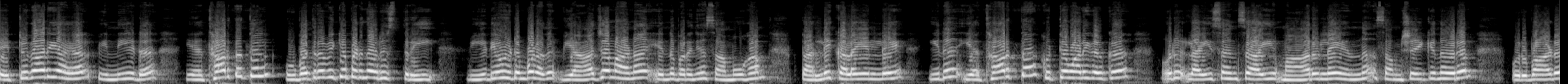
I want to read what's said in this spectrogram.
തെറ്റുകാരിയായാൽ പിന്നീട് യഥാർത്ഥത്തിൽ ഉപദ്രവിക്കപ്പെടുന്ന ഒരു സ്ത്രീ വീഡിയോ ഇടുമ്പോൾ അത് വ്യാജമാണ് എന്ന് പറഞ്ഞ് സമൂഹം തള്ളിക്കളയല്ലേ? ഇത് യഥാർത്ഥ കുറ്റവാളികൾക്ക് ഒരു ലൈസൻസായി മാറില്ലേ എന്ന് സംശയിക്കുന്നവരും ഒരുപാട്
